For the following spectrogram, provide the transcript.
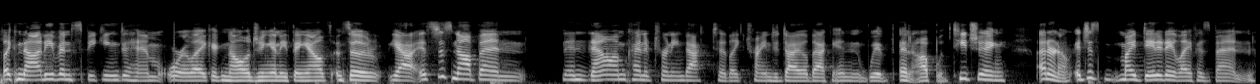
like not even speaking to him or like acknowledging anything else. And so yeah, it's just not been and now I'm kind of turning back to like trying to dial back in with and up with teaching. I don't know. It just my day-to-day life has been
